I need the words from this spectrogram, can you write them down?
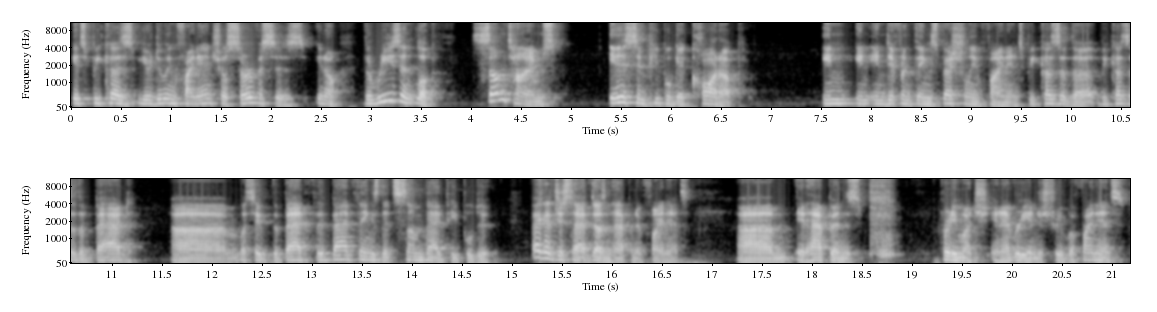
It's because you're doing financial services. You know, the reason. Look, sometimes innocent people get caught up in in, in different things, especially in finance, because of the because of the bad um, let's say the bad the bad things that some bad people do. That just had, doesn't happen in finance. Um, it happens pretty much in every industry, but finance,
